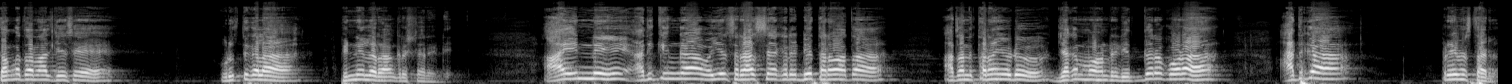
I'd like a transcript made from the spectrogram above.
దొంగతనాలు చేసే వృత్తిగల పిన్నెల్లి రామకృష్ణారెడ్డి. ఆయన్ని అధికంగా వైఎస్ రాజశేఖర రెడ్డి తర్వాత అతని తనయుడు జగన్మోహన్ రెడ్డి ఇద్దరు కూడా అతిగా ప్రేమిస్తారు.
